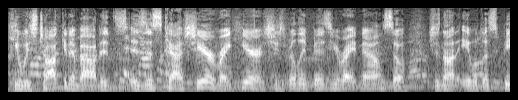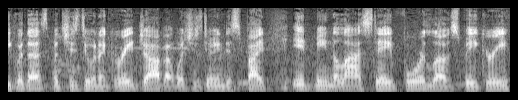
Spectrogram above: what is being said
he was talking about is, is this cashier right here. She's really busy right now, so she's not able to speak with us, but she's doing a great job at what she's doing despite it being the last day for Love's Bakery.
